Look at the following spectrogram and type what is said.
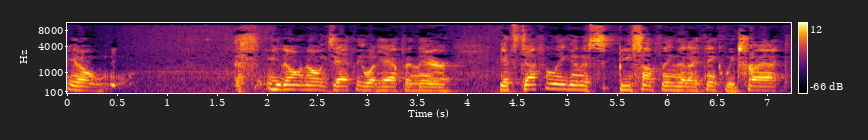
you know, you don't know exactly what happened there. It's definitely going to be something that I think we track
